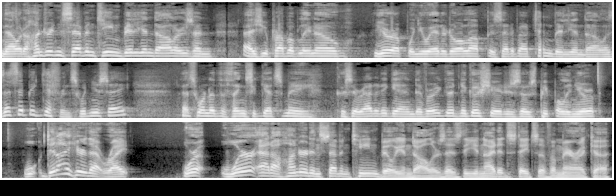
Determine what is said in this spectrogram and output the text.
now at $117 billion, and as you probably know, Europe, when you add it all up, is at about $10 billion. That's a big difference, wouldn't you say? That's one of the things that gets me, because they're at it again. They're very good negotiators, those people in Europe. Well, did I hear that right? We're we're at 117 billion dollars as the United States of America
